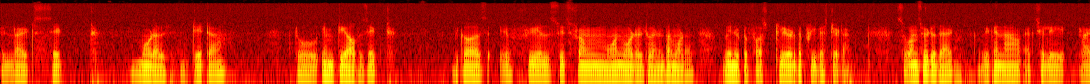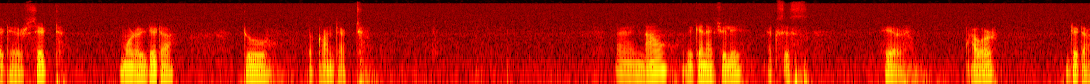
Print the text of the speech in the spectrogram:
we'll write set model data to empty object. Because if we'll switch from one model to another model we need to first clear the previous data. So once we do that we can now actually write here set model data to the contact and now we can actually access here our data.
